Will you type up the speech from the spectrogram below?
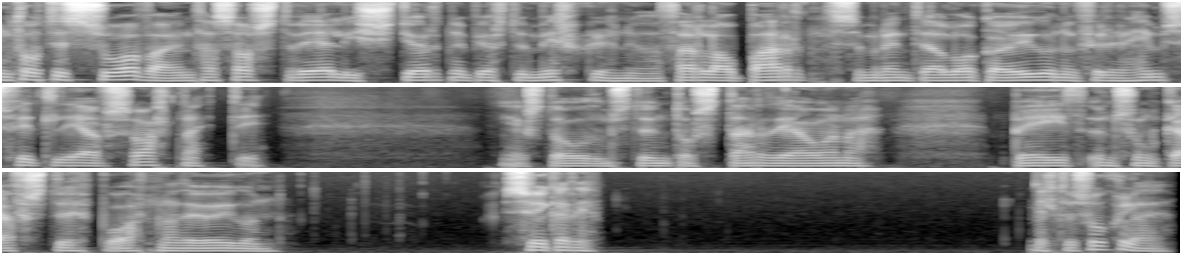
Hún þóttist sofa en það sást vel í stjörnubjörtu myrkrinu og þar lág barn sem reyndi að loka augunum fyrir heimsfylli af svartnætti. Ég stóð um stund og starði á hana, beigð uns hún gafst upp og opnaði augun. Svikari. Viltu sukulæði?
